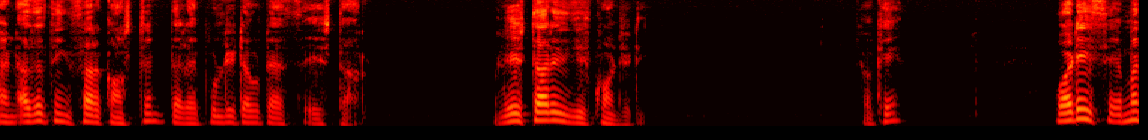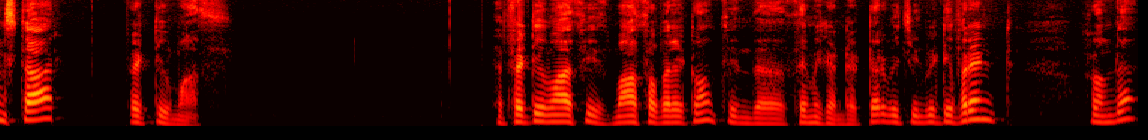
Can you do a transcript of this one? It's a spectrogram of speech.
and other things are constant that I pulled it out as A star. A star is this quantity. Okay. What is M n star? Effective mass. Effective mass is mass of electrons in the semiconductor which will be different from the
